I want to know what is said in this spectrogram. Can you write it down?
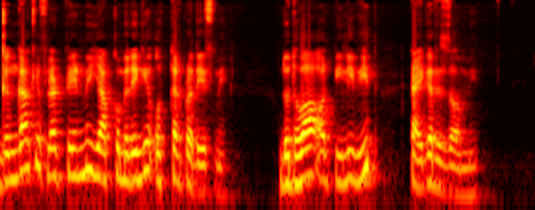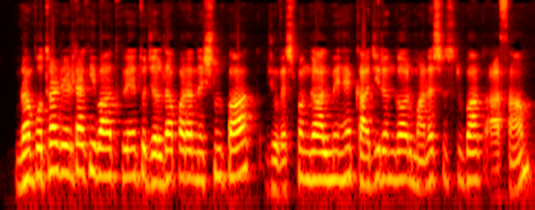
गंगा के फ्लड प्लेन में ये आपको मिलेंगे उत्तर प्रदेश में, दुधवा और पीलीभीत टाइगर रिज़र्व में। ब्रह्मपुत्रा डेल्टा की बात करें तो जल्दापारा नेशनल पार्क, जो वेस्ट बंगाल में है, काजीरंगा और मानस नेशनल पार्क, आसाम,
